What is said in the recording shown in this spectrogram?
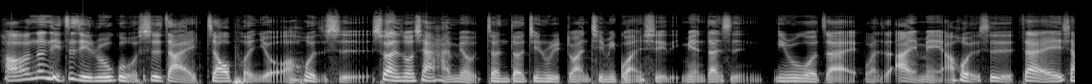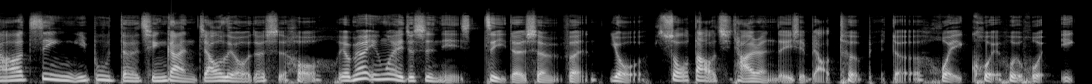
好，那你自己如果是在交朋友啊，或者是虽然说现在还没有真的进入一段亲密关系里面，但是你如果在不管是暧昧啊，或者是在想要进一步的情感交流的时候，有没有因为就是你自己的身份有收到其他人的一些比较特别的回馈或回应？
